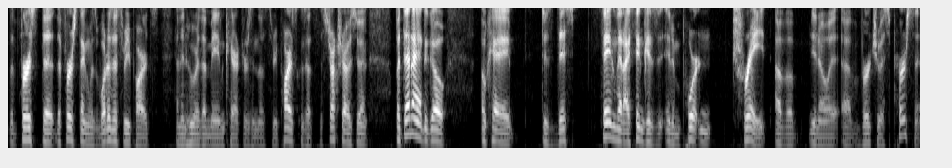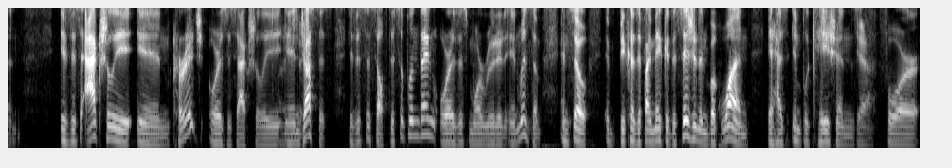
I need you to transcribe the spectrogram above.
the first the the first thing was what are the three parts and then who are the main characters in those three parts because that's the structure I was doing. But then I had to go, okay, does this thing that I think is an important trait of a, you know, a, a virtuous person is this actually in courage or is this actually in justice? Is this a self discipline thing or is this more rooted in wisdom? And so, it- because if I make a decision in book one, it has implications Yeah. for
